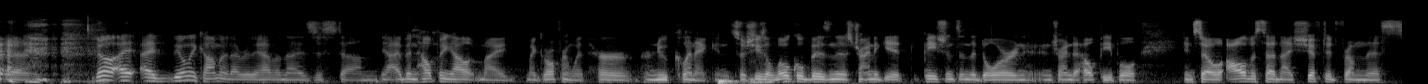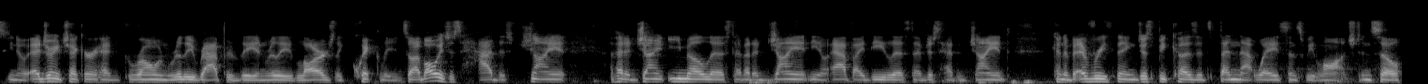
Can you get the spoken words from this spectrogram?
yeah. No, I, I. The only comment I really have on that is just, um, yeah, I've been helping out my my girlfriend with her her new clinic, and so she's a Mm-hmm. local business trying to get patients in the door and, and trying to help people. And so all of a sudden, I shifted from this. You know, EdgeRank Checker had grown really rapidly and really largely quickly, and so I've always just had this giant. I've had a giant email list. I've had a giant, you know, app ID list. I've just had a giant kind of everything just because it's been that way since we launched. And so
